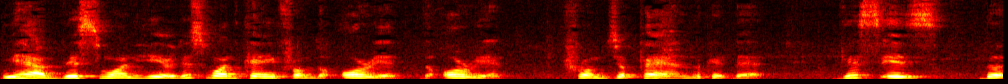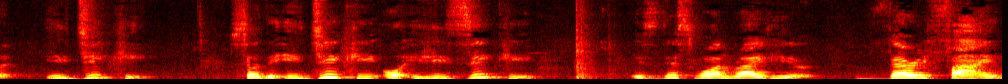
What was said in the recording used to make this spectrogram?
We have this one here. This one came from the Orient, the Orient, from Japan. Look at that. This is the Ijiki. So the ijiki or ihiziki is this one right here. Very fine,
